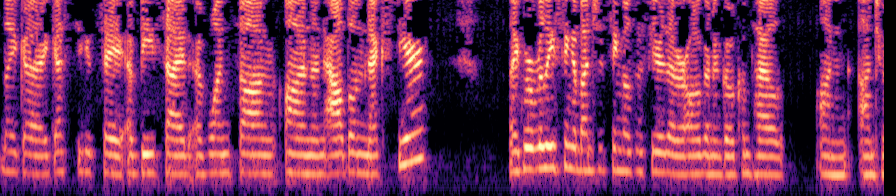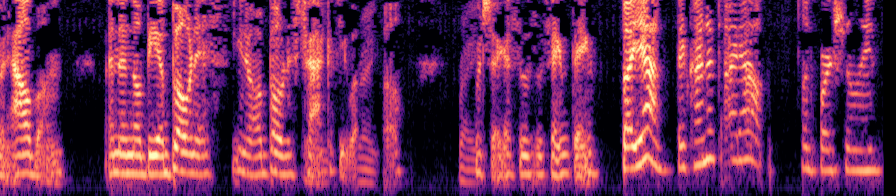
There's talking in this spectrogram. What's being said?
like a, I guess you could say a B side of one song on an album next year. Like we're releasing a bunch of singles this year that are all going to go compile on onto an album, and then there'll be a bonus, you know, a bonus track, Right, if you will, right. Right. which I guess is the same thing. But yeah, they've kind of died out, unfortunately.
